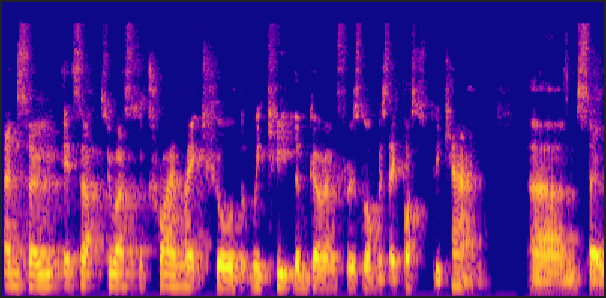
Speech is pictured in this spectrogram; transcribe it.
and so it's up to us to try and make sure that we keep them going for as long as they possibly can. Um, so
